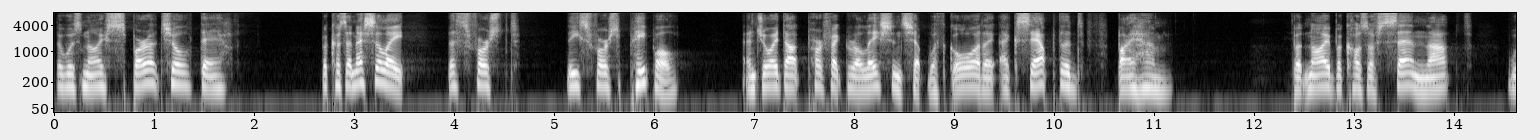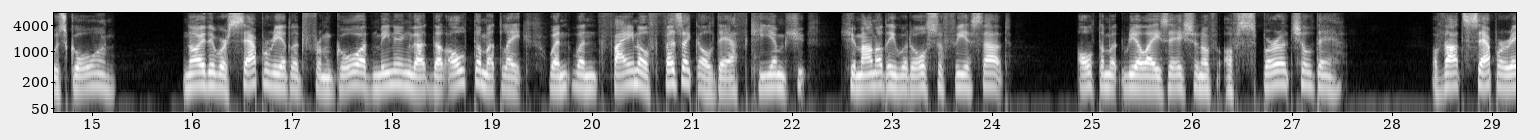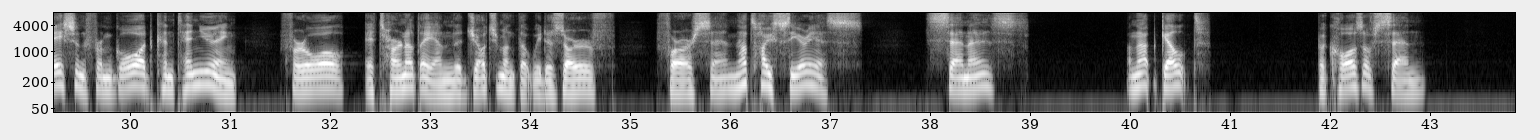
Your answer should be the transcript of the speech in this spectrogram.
there was now spiritual death. Because initially, this first, these first people enjoyed that perfect relationship with God, accepted by Him. But now, because of sin, that was gone. Now they were separated from God, meaning that, that ultimately, when, when final physical death came, humanity would also face that ultimate realization of, of spiritual death, of that separation from God continuing for all eternity and the judgment that we deserve for our sin. That's how serious sin is. And that guilt, because of sin,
